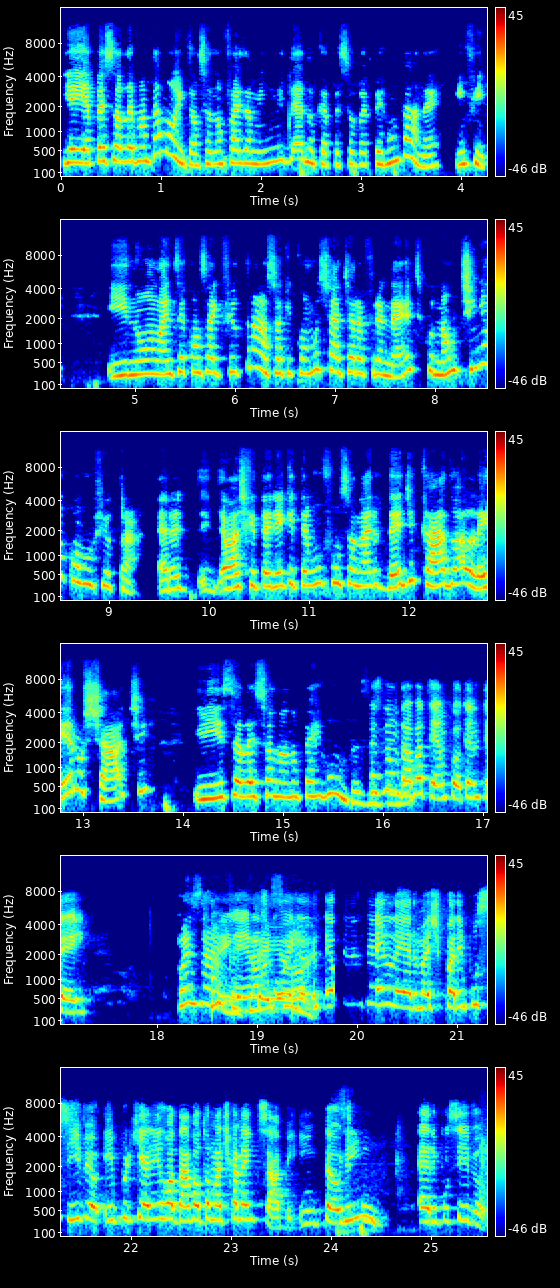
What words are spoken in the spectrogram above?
e aí a pessoa levanta a mão, então você não faz a mínima ideia do que a pessoa vai perguntar, né? Enfim. E no online você consegue filtrar, só que como o chat era frenético, não tinha como filtrar. Era, eu acho que teria que ter um funcionário dedicado a ler o chat e ir selecionando perguntas. Mas entendeu? não dava tempo, eu tentei. Pois é, então, assim, eu tentei ler, mas tipo, era impossível, e porque ele rodava automaticamente, sabe? Então, Sim. Tipo, era impossível.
